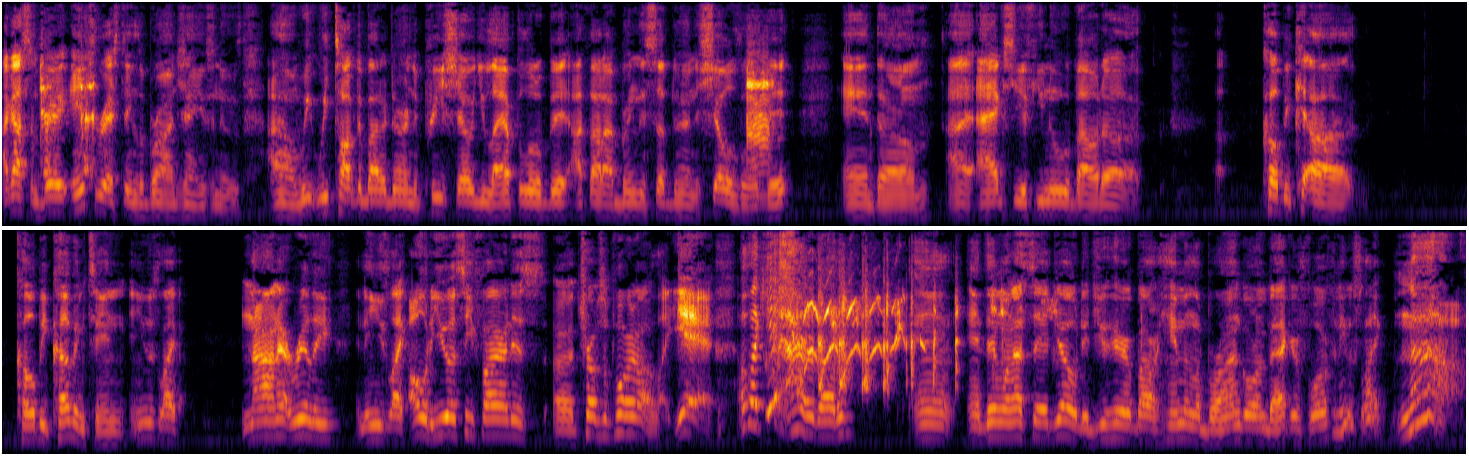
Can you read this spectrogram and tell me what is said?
I got some very interesting LeBron James news. Um, we we talked about it during the pre-show. You laughed a little bit. I thought I'd bring this up during the show a little bit, and um, I, I asked you if you knew about uh, Colby uh, Colby Covington, and he was like, "Nah, not really." And then he's like, "Oh, the UFC fired this uh, Trump supporter." I was like, "Yeah." I was like, "Yeah, I heard about him." and and then when I said, "Yo, did you hear about him and LeBron going back and forth?" and he was like, "Nah."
